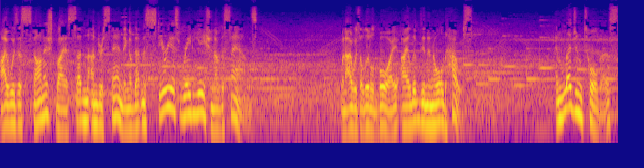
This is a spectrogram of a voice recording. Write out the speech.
I was astonished by a sudden understanding of that mysterious radiation of the sands. When I was a little boy, I lived in an old house. And legend told us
